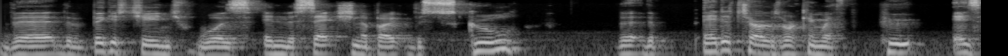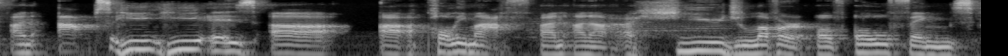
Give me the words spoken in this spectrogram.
the the biggest change was in the section about the school. The the editor I was working with, who is an abs he he is a a, a polymath and, and a, a huge lover of all things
